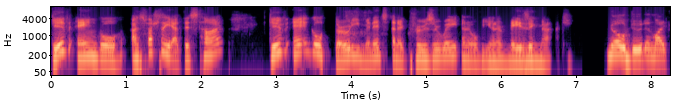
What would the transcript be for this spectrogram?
give Angle, especially at this time, give Angle 30 minutes and a cruiserweight, and it will be an amazing match. No, dude, and like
